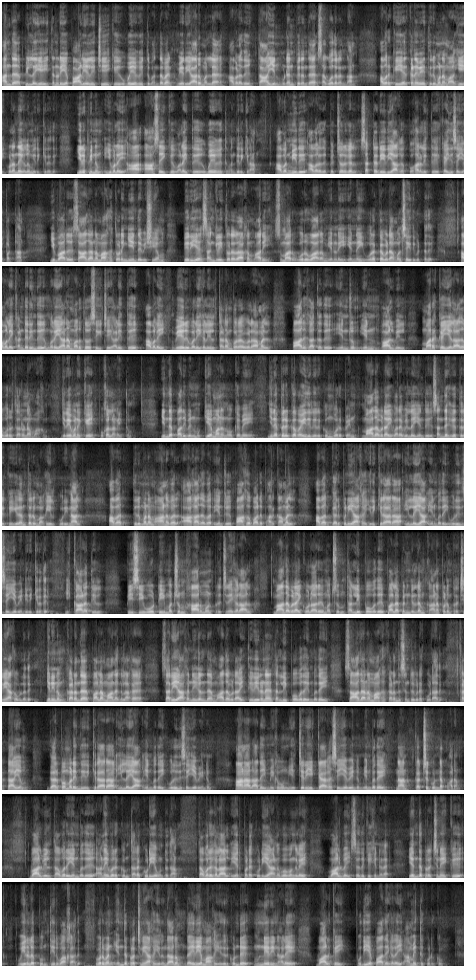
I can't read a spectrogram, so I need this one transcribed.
அந்த பிள்ளையை தன்னுடைய பாலியல் இச்சைக்கு உபயோகித்து வந்தவன் வேறு யாருமல்ல அவளது தாயின் உடன் பிறந்த சகோதரன்தான். அவருக்கு ஏற்கனவே திருமணமாகி குழந்தைகளும் இருக்கிறது. இருப்பினும் இவளை ஆ ஆசைக்கு வளைத்து உபயோகித்து வந்திருக்கிறான். அவன் மீது அவரது பெற்றோர்கள் சட்ட ரீதியாக புகாரளித்து கைது செய்யப்பட்டான். இவ்வாறு சாதாரணமாக தொடங்கிய இந்த விஷயம் பெரிய சங்கிலி தொடராக மாறி சுமார் ஒரு வாரம் என்னை என்னை உறக்க விடாமல் செய்துவிட்டது. அவளை கண்டறிந்து முறையான மருத்துவ சிகிச்சை அளித்து அவளை வேறு வழிகளில் தடம் புற விடாமல் பாதுகாத்தது என்றும் என் வாழ்வில் மறக்க இயலாத ஒரு தருணமாகும். இறைவனுக்கே புகழ் அனைத்தும். இந்த பதிவின் முக்கியமான நோக்கமே இனப்பெருக்க வயதில் இருக்கும் ஒரு பெண் மாதவிடாய் வரவில்லை என்று சந்தேகத்திற்கு இடம் தரும் வகையில் கூறினால் அவர் திருமணம் ஆனவர் ஆகாதவர் என்று பாகுபாடு பார்க்காமல் அவர் கர்ப்பிணியாக இருக்கிறாரா இல்லையா என்பதை உறுதி செய்ய வேண்டியிருக்கிறது. இக்காலத்தில் பிசிஓடி மற்றும் ஹார்மோன் பிரச்சினைகளால் மாதவிடாய் கோளாறு மற்றும் தள்ளிப்போவது பல பெண்களிடம் காணப்படும் பிரச்சனையாக உள்ளது. எனினும் கடந்த பல மாதங்களாக சரியாக நிகழ்ந்த மாதவிடாய் திடீரென தள்ளிப்போவது என்பதை சாதாரணமாக கடந்து சென்று விடக்கூடாது கட்டாயம் கர்ப்பமடைந்து இருக்கிறாரா இல்லையா என்பதை உறுதி செய்ய வேண்டும். ஆனால் அதை மிகவும் எச்சரிக்கையாக செய்ய வேண்டும் என்பதே நான் கற்றுக்கொண்ட பாடம். வாழ்வில் தவறு என்பது அனைவருக்கும் தரக்கூடிய ஒன்றுதான். தவறுகளால் ஏற்படக்கூடிய அனுபவங்களே வாழ்வை செதுக்குகின்றன. எந்த பிரச்சனைக்கு உயிரிழப்பும் தீர்வாகாது. ஒருவன் எந்த பிரச்சனையாக இருந்தாலும் தைரியமாக எதிர்கொண்டு முன்னேறினாலே வாழ்க்கை புதிய பாதைகளை அமைத்து கொடுக்கும்.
